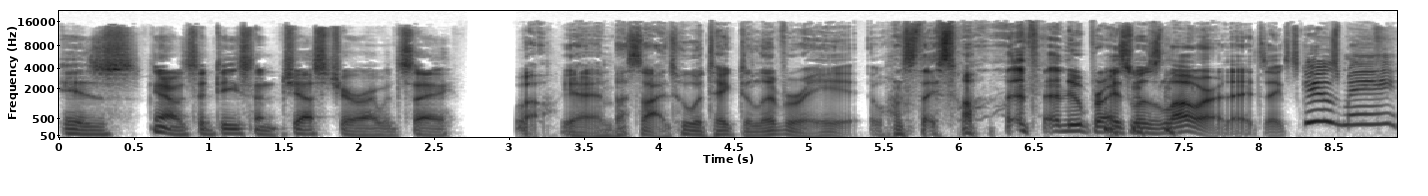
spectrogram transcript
is, you know, it's a decent gesture, I would say. Well, yeah, and besides, who would take delivery once they saw that the new price was lower? They'd say, "Excuse me,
